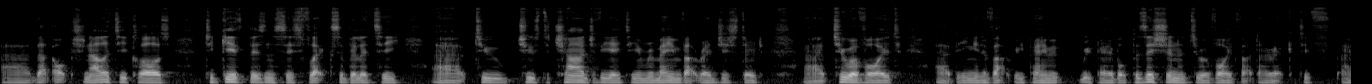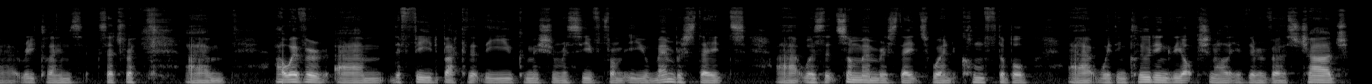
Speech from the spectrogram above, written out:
uh, that optionality clause to give businesses flexibility uh, to choose to charge VAT and remain VAT registered uh, to avoid uh, being in a VAT repayment repayable position and to avoid VAT directive reclaims, etc. Um, However, um, the feedback that the EU Commission received from EU member states uh, was that some member states weren't comfortable uh, with including the optionality of the reverse charge.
